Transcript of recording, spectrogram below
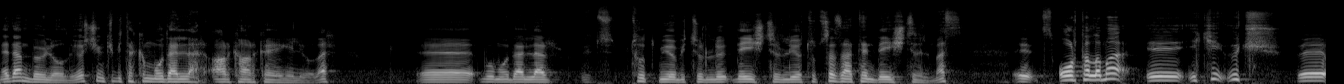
Neden böyle oluyor? Çünkü bir takım modeller arka arkaya geliyorlar. Ee, bu modeller tutmuyor bir türlü değiştiriliyor. Tutsa zaten değiştirilmez. Ee, ortalama 2-3 e, e,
